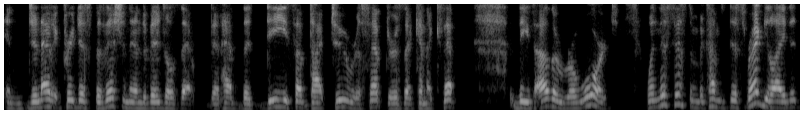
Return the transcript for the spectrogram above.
in genetic predisposition individuals that, that have the D subtype 2 receptors that can accept these other rewards when this system becomes dysregulated,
